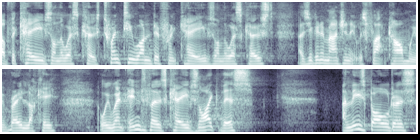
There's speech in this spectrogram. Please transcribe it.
of the caves on the west coast, 21 different caves on the west coast. As you can imagine, it was flat calm. We were very lucky. We went into those caves like this, and these boulders,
